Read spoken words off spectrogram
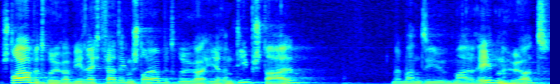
Steuerbetrüger, wie rechtfertigen Steuerbetrüger ihren Diebstahl, wenn man sie mal reden hört?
